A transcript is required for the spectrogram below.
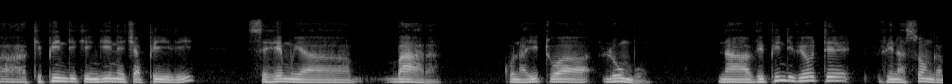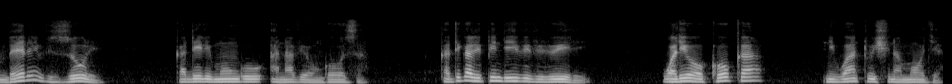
uh, kipindi kingine cha pili sehemu ya bara kunaitwa Lumbu, na vipindi vyote vinasonga mbele vizuri kadiri Mungu anavyoongoza. Katika vipindi hivi viwili waliookoka ni watu ishirini na moja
